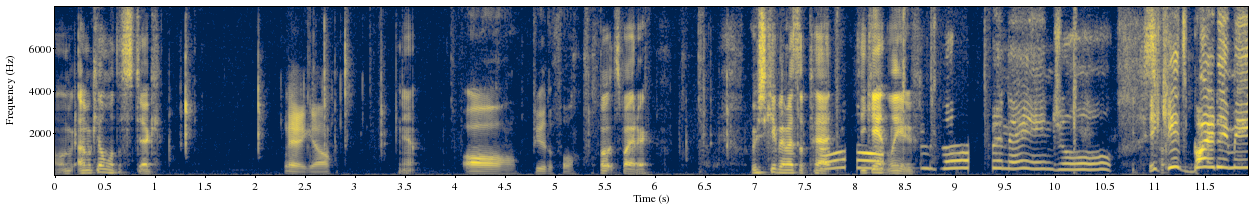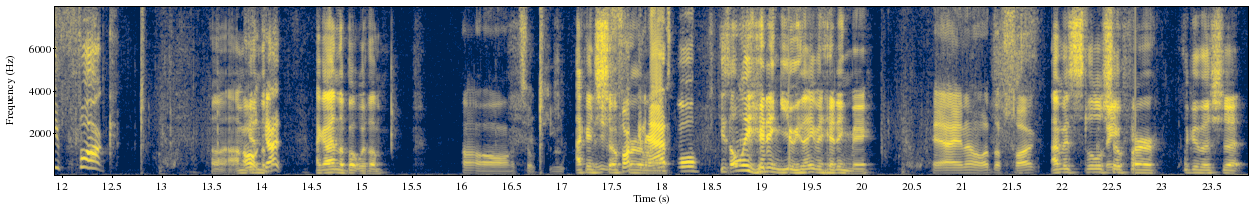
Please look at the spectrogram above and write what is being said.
I'm, I'm gonna kill him with a stick. There you go. Yeah. Oh, beautiful. Boat spider. We should keep him as a pet. He can't oh, leave. An angel. He keeps biting me. Fuck. Uh, I'm Oh, getting the, God. I got in the boat with him. Oh, it's so cute. I can He's a chauffeur fucking him. asshole. He's only hitting you. He's not even hitting me. Yeah, I know. What the fuck? I'm his little chauffeur. Look at this shit.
